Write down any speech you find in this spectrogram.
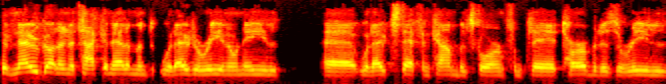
they've now got an attacking element without a Rian O'Neill, uh, without Stephen Campbell scoring from play. Turbitt is a real,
